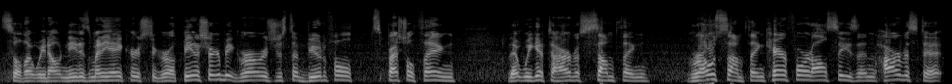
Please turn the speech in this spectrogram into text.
so that we don't need as many acres to grow. Being a sugar beet grower is just a beautiful, special thing that we get to harvest something, grow something, care for it all season, harvest it.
